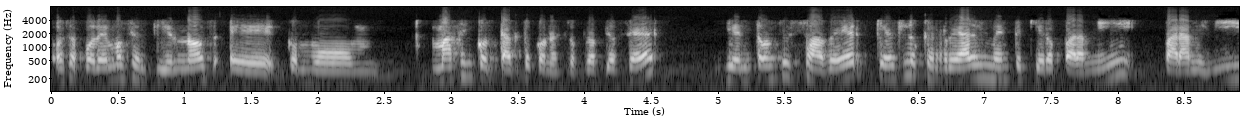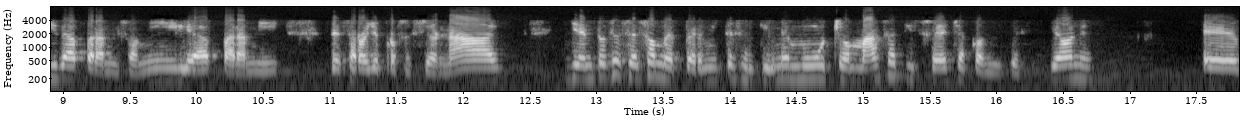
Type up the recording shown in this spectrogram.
O sea, podemos sentirnos eh, como más en contacto con nuestro propio ser y entonces saber qué es lo que realmente quiero para mí, para mi vida, para mi familia, para mi desarrollo profesional. Y entonces eso me permite sentirme mucho más satisfecha con mis decisiones. Eh,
